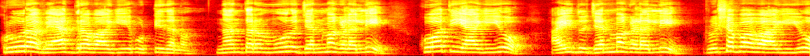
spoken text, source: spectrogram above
ಕ್ರೂರ ವ್ಯಾಘ್ರವಾಗಿ ಹುಟ್ಟಿದನು. ನಂತರ ಮೂರು ಜನ್ಮಗಳಲ್ಲಿ ಕೋತಿಯಾಗಿಯೂ, ಐದು ಜನ್ಮಗಳಲ್ಲಿ ಋಷಭವಾಗಿಯೂ,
